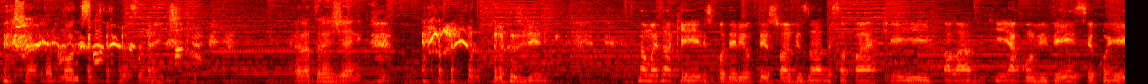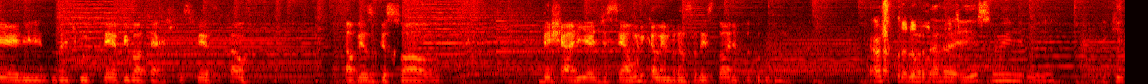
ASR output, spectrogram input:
Tinha até tóxico, excelente. Era transgênico. Transgênica. Não, mas ok, eles poderiam ter suavizado essa parte aí, falado que a convivência com ele durante muito tempo, igual a Terra X fez, então. Talvez o pessoal deixaria de ser a única lembrança da história pra todo mundo. Eu acho que o todo problema mundo dela é isso e, e que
